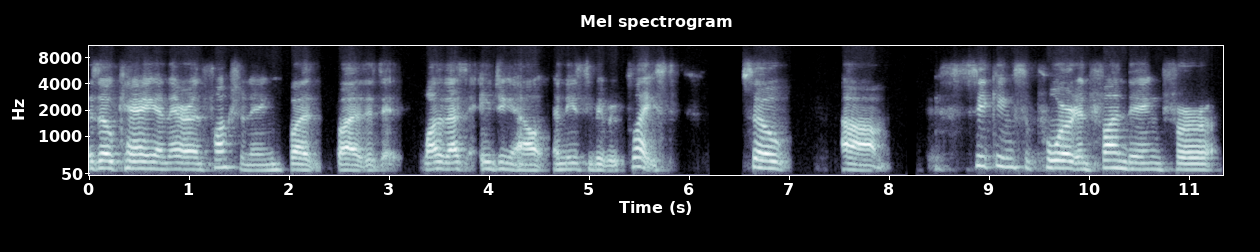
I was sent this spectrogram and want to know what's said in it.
is okay and they're in functioning, but but it, a lot of that's aging out and needs to be replaced. So, um, seeking support and funding for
